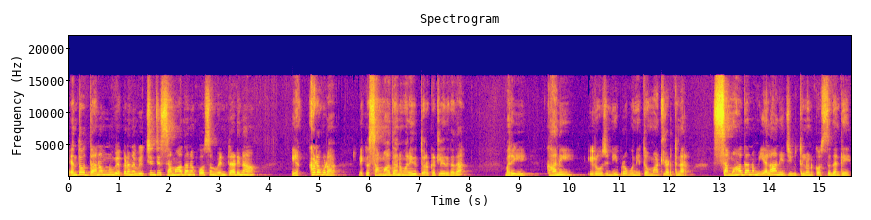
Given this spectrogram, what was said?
ఎంతో ధనం నువ్వు ఎక్కడైనా వెచ్చించి సమాధానం కోసం వెంటాడినా ఎక్కడ కూడా నీకు సమాధానం అనేది దొరకట్లేదు కదా? మరి కానీ ఈరోజు నీ ప్రభు నీతో మాట్లాడుతున్నారు. సమాధానం ఎలా నీ జీవితంలోనికి వస్తుందంటే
